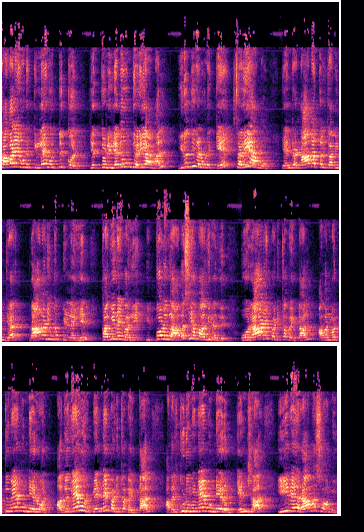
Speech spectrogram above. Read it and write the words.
கவலை உனக்கில்லை ஒத்துக்கொள். எத்தொழில் எதுவும் தெரியாமல் இருந்திகள் உனக்கே சரியாமோ? என்ற நாமக்கல் கவிஞர் ராமலிங்க பிள்ளையின் கவிதை வரி இப்பொழுது அவசியமாகிறது. ஒரு ஆணை படிக்க வைத்தால் அவன் மட்டுமே முன்னேறுவான். அதுவே ஒரு பெண்ணை படிக்க வைத்தால் அவள் குடும்பமே முன்னேறும் என்றார் ஈவே ராமசுவாமி.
